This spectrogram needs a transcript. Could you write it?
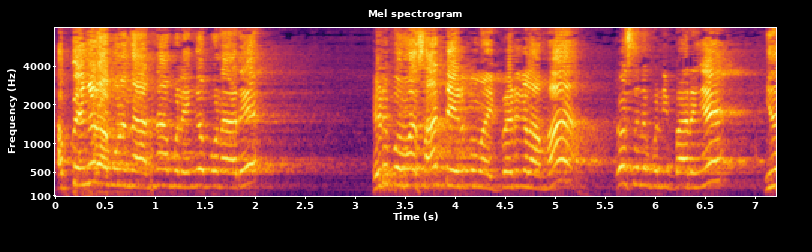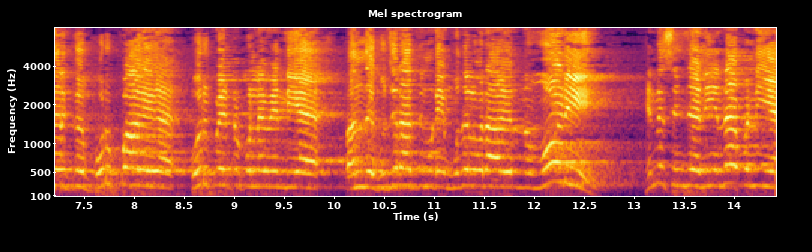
அப்ப எங்கடா போன அண்ணாமலை எங்க போனாரு? எடுப்போமா? சாட்டை எடுப்போமா? இப்ப எடுக்கலாமா? யோசனை பண்ணி பாருங்க. இதற்கு பொறுப்பாக பொறுப்பேற்றுக் கொள்ள வேண்டிய அந்த குஜராத்தினுடைய முதல்வராக இருந்த மோடி என்ன செஞ்ச? நீ என்ன பண்ணீங்க?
